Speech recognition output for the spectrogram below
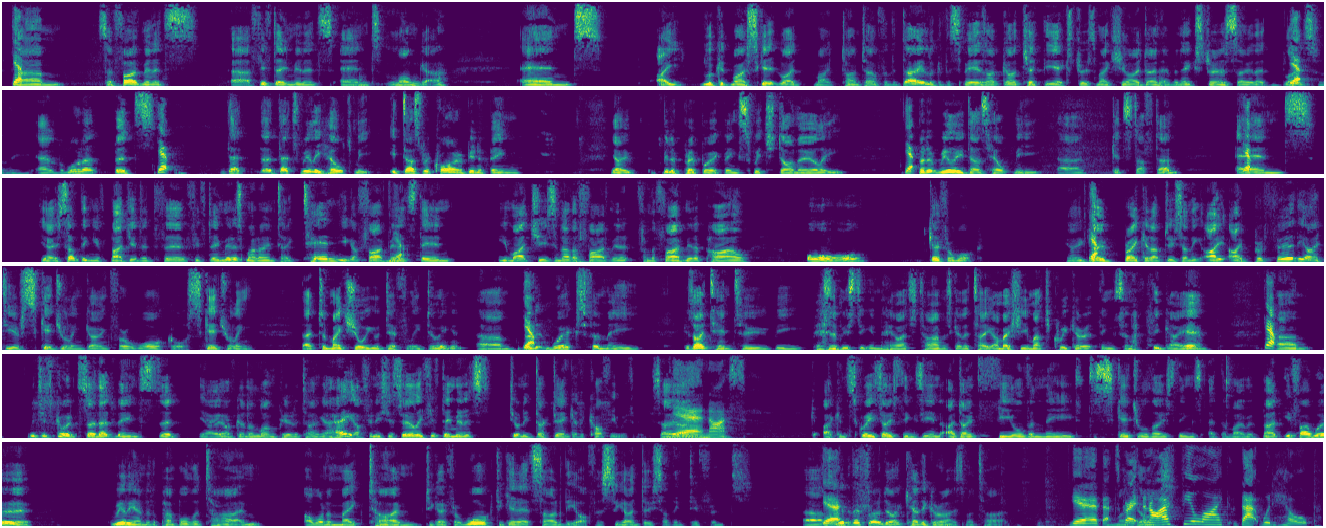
Yep. Um, so five minutes, uh, fifteen minutes, and longer. And I look at my schedule, my, my timetable for the day. Look at the spares I've got. Check the extras. Make sure I don't have an extra, so that blows me out of the water. But Yep. that, that that's really helped me. It does require a bit of being, you know, a bit of prep work being switched on early. Yep. But it really does help me uh, get stuff done. Yep. And you know, something you've budgeted for fifteen minutes might only take ten. You got five Yep. minutes. Then you might choose another five minute from the five minute pile, or go for a walk. You know, go break it up, do something. I, I prefer the idea of scheduling going for a walk or scheduling that to make sure you're definitely doing it. Um, but Yeah. it works for me because I tend to be pessimistic in how much time it's going to take. I'm actually much quicker at things than I think I am. Yeah. Um, which is good. So that means that, you know, I've got a long period of time go, hey, I'll finish this early, 15 minutes. Do you want to duck down and get a coffee with me? So yeah, um, nice. I can squeeze those things in. I don't feel the need to schedule those things at the moment. But if I were really under the pump all the time, I want to make time to go for a walk, to get outside of the office, to go and do something different. Uh, Yeah. yeah. but that's what I do. I categorize my time. Yeah, that's my great. And. I feel like that would help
